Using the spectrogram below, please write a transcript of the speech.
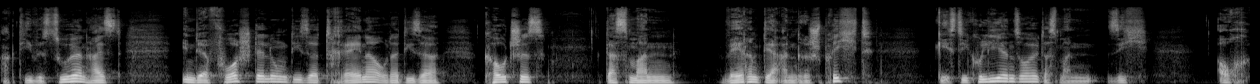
Aktives Zuhören heißt in der Vorstellung dieser Trainer oder dieser Coaches, dass man während der andere spricht, gestikulieren soll, dass man sich auch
